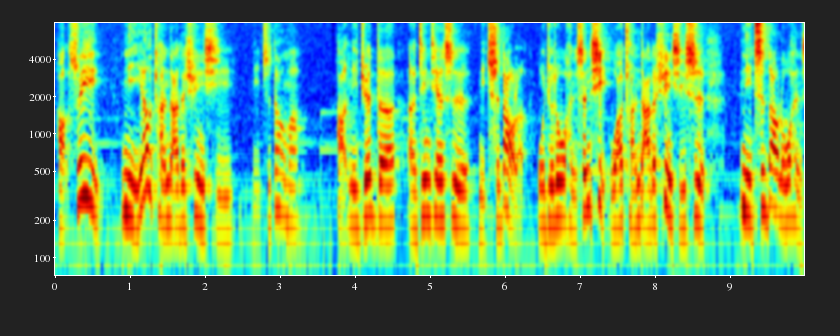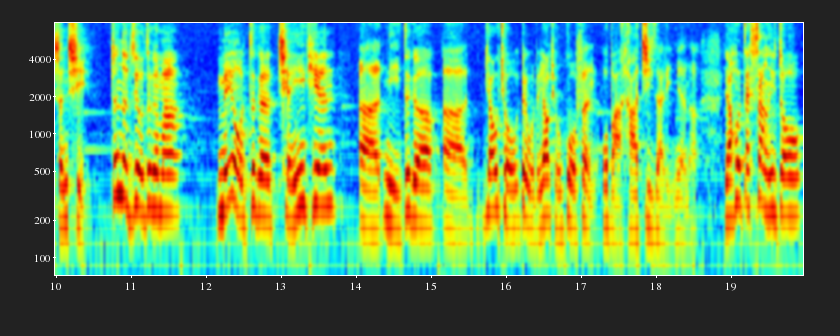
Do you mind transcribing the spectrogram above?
好，所以你要传达的讯息你知道吗？好，你觉得呃今天是你迟到了，我觉得我很生气，我要传达的讯息是你迟到了，我很生气，真的只有这个吗？没有这个前一天，呃，你这个呃要求对我的要求过分，我把它记在里面了。然后在上一周，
